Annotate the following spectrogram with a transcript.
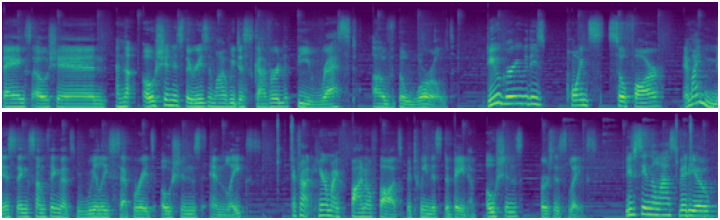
Thanks, ocean. And the ocean is the reason why we discovered the rest of the world. Do you agree with these points so far? Am I missing something that really separates oceans and lakes? If not, here are my final thoughts between this debate of oceans versus lakes. If You've seen the last video.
